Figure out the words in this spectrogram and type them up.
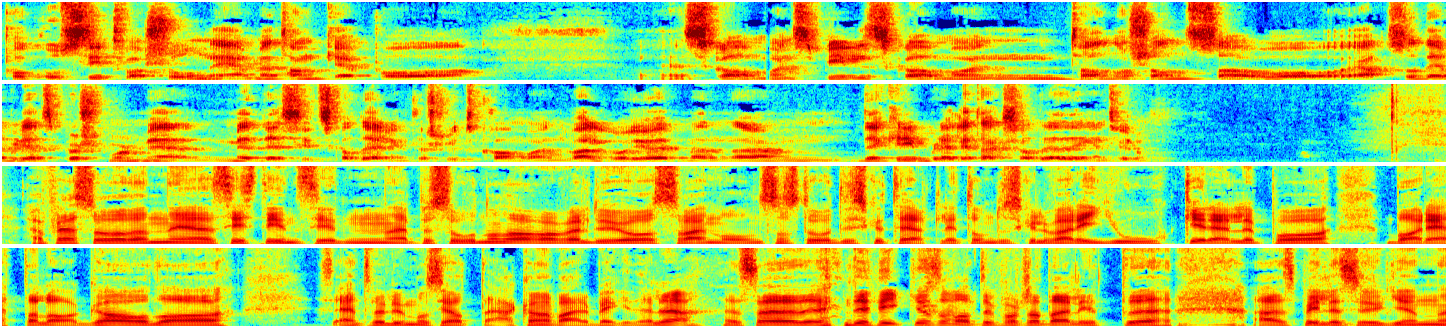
på hvordan situasjonen er, med tanke på skal man spille, skal man ta noen sjanser? Og, ja, så Det blir et spørsmål med medisinsk avdeling til slutt, hva man velger å gjøre. Men um, det kribler litt ekstra, det er det ingen tvil om. Ja, for Jeg så den siste Innsiden-episoden, og da var vel du og Svein Målen som sto og diskuterte litt om du skulle være joker eller på bare ett av laga, og da endte vel du med å si at jeg kan være begge deler. Ja. Så det, det virker som at du fortsatt er litt er spillesugen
